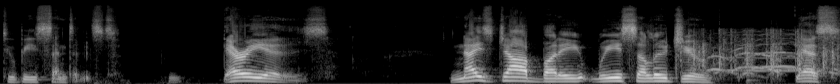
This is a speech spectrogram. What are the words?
to be sentenced. There he is. Nice job, buddy. We salute you. Yes.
